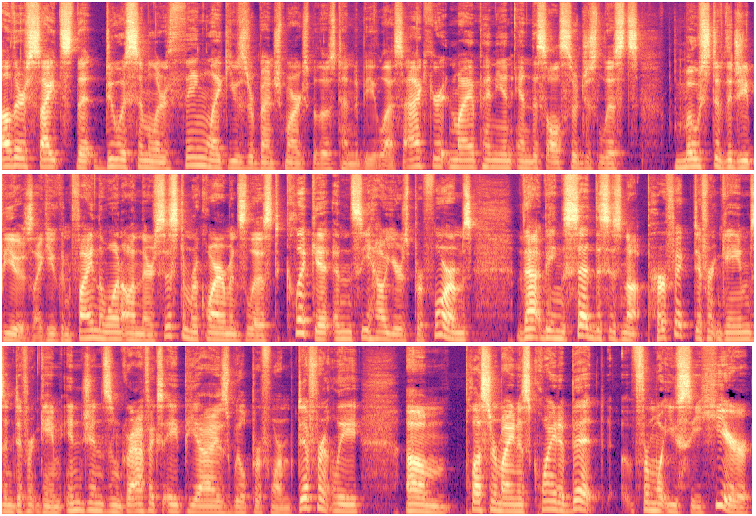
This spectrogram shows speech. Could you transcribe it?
other sites that do a similar thing like user benchmarks, but those tend to be less accurate in my opinion. And this also just lists most of the GPUs. Like you can find the one on their system requirements list, click it, and see how yours performs. That being said, this is not perfect. Different games and different game engines and graphics APIs will perform differently, um, plus or minus quite a bit from what you see here,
